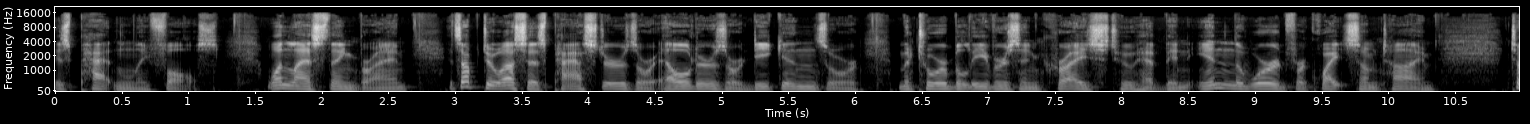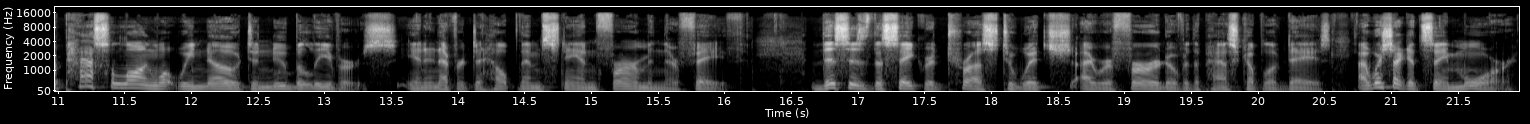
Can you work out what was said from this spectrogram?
is patently false. One last thing, Brian. It's up to us as pastors or elders or deacons or mature believers in Christ who have been in the Word for quite some time to pass along what we know to new believers in an effort to help them stand firm in their faith. This is the sacred trust to which I referred over the past couple of days. I wish I could say more,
